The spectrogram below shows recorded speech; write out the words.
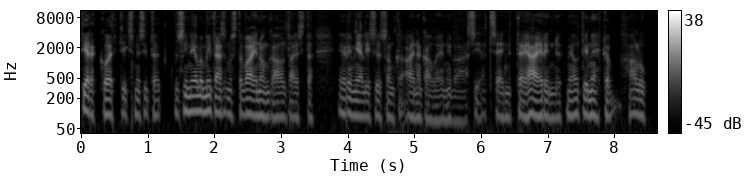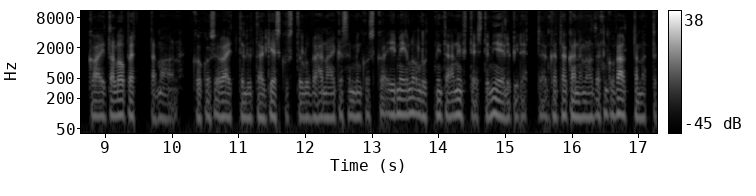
tiedä, koettiinko me sitä, kun siinä ei ollut mitään semmoista vainon kaltaista. Erimielisyys on aina kauhean hyvä asia, että se ei nyt ihan erinnyt. Me oltiin ehkä halukkaita lopettamaan koko se väittely tai keskustelu vähän aikaisemmin, koska ei meillä ollut mitään yhteistä mielipidettä, jonka takana me oltaisiin niin välttämättä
